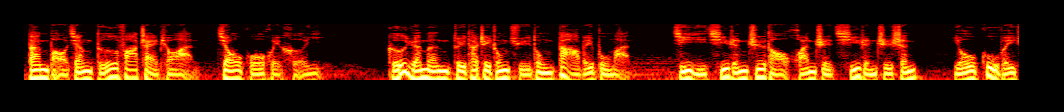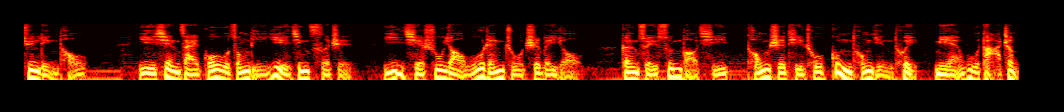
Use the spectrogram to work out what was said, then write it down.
担保将德发债票案交国会合议。阁员们对他这种举动大为不满，即以其人之道还治其人之身，由顾维钧领头，以现在国务总理叶京辞职，一切书要无人主持为由，跟随孙宝琦同时提出共同隐退，免务大政。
